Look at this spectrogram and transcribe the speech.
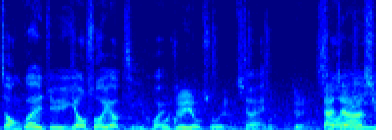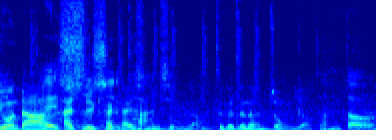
总归一句，有说有机会。我觉得有说有机会，对大家希望大家还是开开心心啦，这个真的很重要。真的。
